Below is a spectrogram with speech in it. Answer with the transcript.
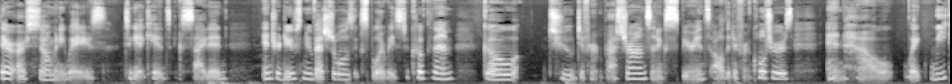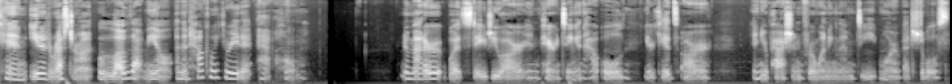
There are so many ways to get kids excited introduce new vegetables, explore ways to cook them, go to different restaurants and experience all the different cultures and how like we can eat at a restaurant, love that meal, and then how can we create it at home? No matter what stage you are in parenting and how old your kids are and your passion for wanting them to eat more vegetables,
